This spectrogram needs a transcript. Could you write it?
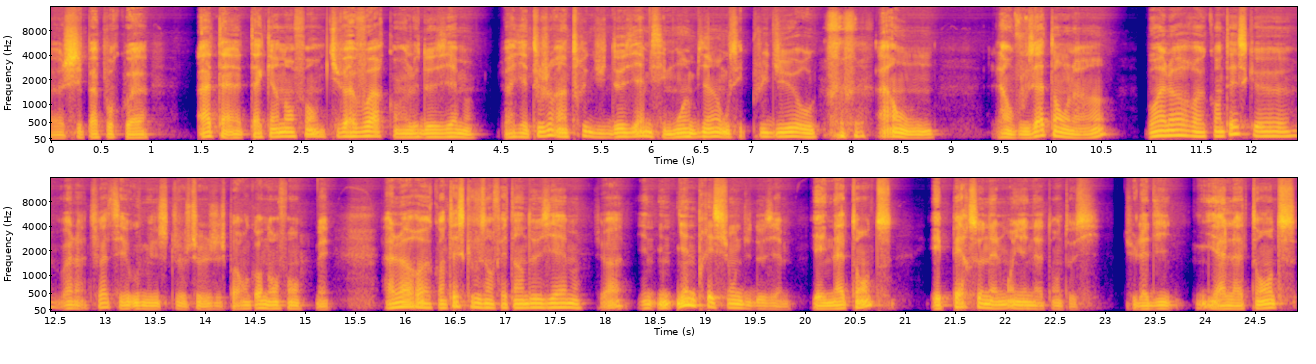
Euh, je sais pas pourquoi. Ah, t'as qu'un enfant. Tu vas voir quand le deuxième. Il y a toujours un truc du deuxième, c'est moins bien ou c'est plus dur. Ou... ah, on... là, on vous attend, là. Hein. bon, alors, euh, quand est-ce que. Voilà, tu vois, c'est. Je, je, je, parle encore d'enfant. Mais alors, quand est-ce que vous en faites un deuxième Tu vois, il y a une pression du deuxième. Il y a une attente. Et personnellement, il y a une attente aussi. Tu l'as dit, il y a l'attente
